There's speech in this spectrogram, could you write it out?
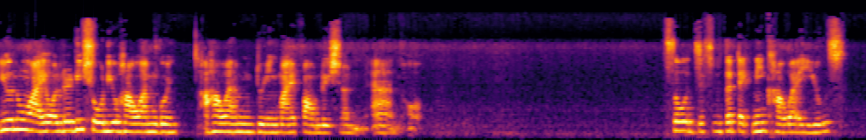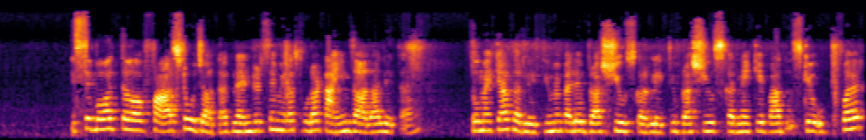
You know i already showed you how i'm going how i'm doing my foundation and so this is the technique how i use इससे बहुत फास्ट हो जाता है। ब्लेंडर से मेरा थोड़ा टाइम ज़्यादा लेता है। तो मैं क्या कर लेती हूँ, मैं पहले ब्रश यूज़ कर लेती हूँ। ब्रश यूज़ करने के बाद उसके ऊपर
